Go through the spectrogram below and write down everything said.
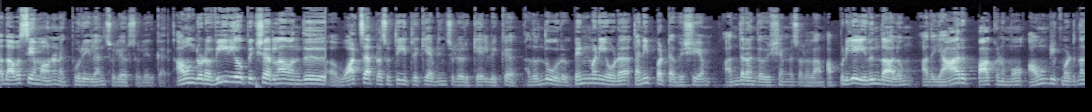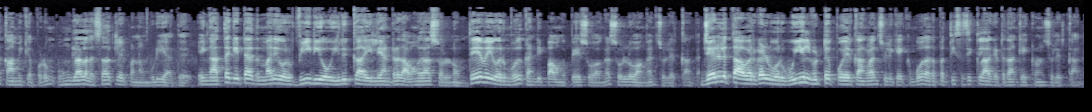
அது அவசியமானு எனக்கு புரியலன்னு சொல்லி அவர் சொல்லியிருக்காரு. அவங்களோட வீடியோ பிக்சர்லாம் வந்து வாட்ஸ்அப்ல சுத்திக்கிட்டு இருக்கே அப்படின்னு சொல்லி ஒரு கேள்விக்கு அது வந்து ஒரு பெண்மணியோட தனிப்பட்ட விஷயம் அந்தரங்க விஷயம்னு சொல்லலாம். அப்படியே இருந்தாலும் அதை யாரு பார்க்கணுமோ அவங்களுக்கு மட்டும்தான் காமிக்கப்படும். உங்களால அதை சர்க்குலேட் பண்ண முடியாது. எங்க அத்தை கிட்ட இது மாதிரி ஒரு வீடியோ இருக்கா இல்லையான்றது அவங்க தான் சொல்லணும். தேவை வரும்போது கண்டிப்பா அவங்க பேசுவாங்க சொல்லுவாங்கன்னு சொல்லியிருக்காங்க. ஜெயலலிதா அவர்கள் ஒரு உயில் விட்டு போயிருக்காங்களான்னு சொல்லி கேட்கும்போது அதை பத்தி சசிகலா கிட்ட தான் கேட்கணும்னு சொல்லியிருக்காங்க.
